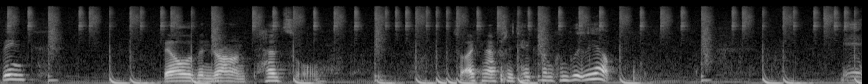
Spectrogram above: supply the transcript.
think they all have been drawn on pencil, so I can actually take them completely out. Yeah.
